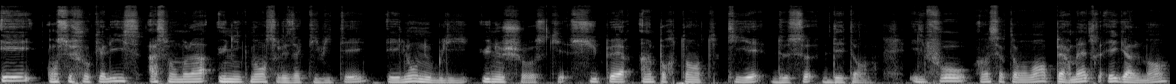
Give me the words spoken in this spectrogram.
et on se focalise à ce moment-là uniquement sur les activités et l'on oublie une chose qui est super importante qui est de se détendre. Il faut à un certain moment permettre également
